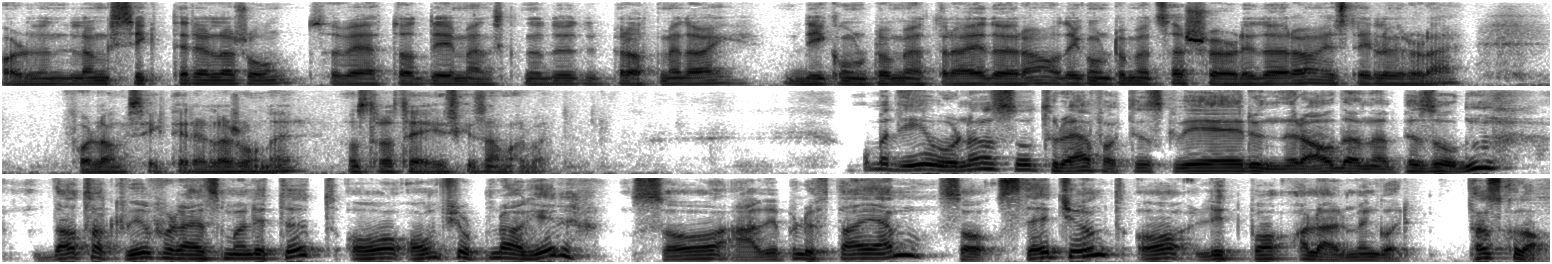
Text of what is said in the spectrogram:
Har du en langsiktig relasjon, så vet du at de menneskene du prater med i dag, de kommer til å møte deg i døra, og de kommer til å møte seg sjøl i døra hvis de lurer deg. For langsiktige relasjoner og strategiske samarbeid. Og med de ordene så tror jeg faktisk vi runder av denne episoden. Da takker vi for deg som har lyttet, og om 14 dager så er vi på lufta igjen, så stay tuned og lytt på Alarmen går. Takk skal du ha.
